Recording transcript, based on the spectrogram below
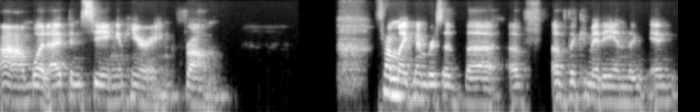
um, what I've been seeing and hearing from from like members of the of of the committee and the, and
